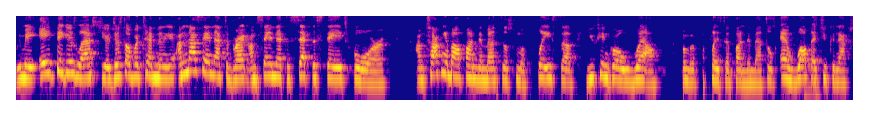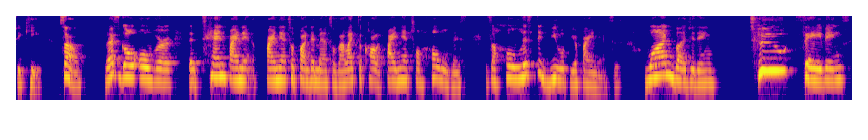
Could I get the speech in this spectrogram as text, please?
We made eight figures last year, just over 10 million. I'm not saying that to brag, I'm saying that to set the stage for. I'm talking about fundamentals from a place of you can grow wealth from a place of fundamentals and wealth that you can actually keep. So let's go over the 10 finan- financial fundamentals. I like to call it financial wholeness. It's a holistic view of your finances. One, budgeting. Two, savings.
